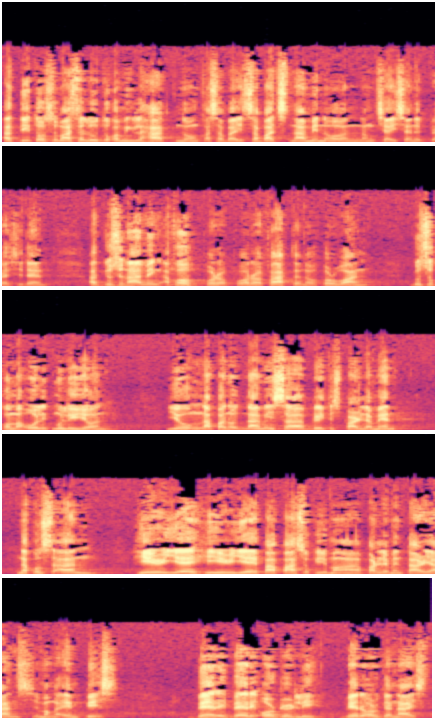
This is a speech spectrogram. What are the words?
at dito, sumasaludo kaming lahat noong kasabay sa batch namin noon ng siya Senate President. At gusto namin, ako, for, for a fact, ano, for one, gusto ko maulit muli yon Yung napanood namin sa British Parliament, na kung saan, hear ye, hear ye, papasok yung mga parliamentarians, yung mga MPs, very, very orderly, very organized.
